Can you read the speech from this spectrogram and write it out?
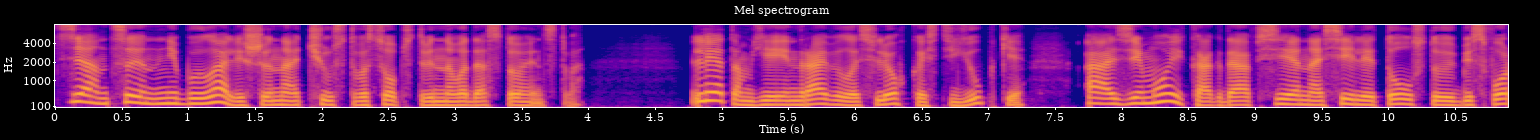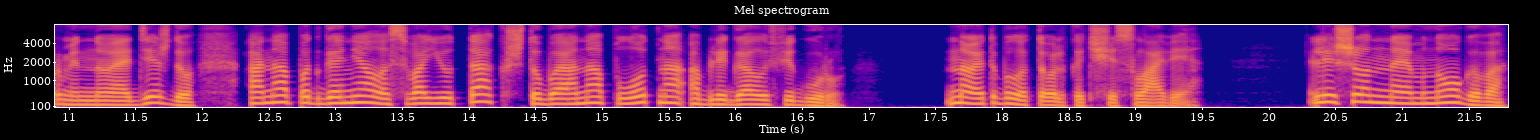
Цзян Цин не была лишена чувства собственного достоинства. Летом ей нравилась легкость юбки, а зимой, когда все носили толстую бесформенную одежду, она подгоняла свою так, чтобы она плотно облегала фигуру. Но это было только тщеславие. Лишённая многого,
